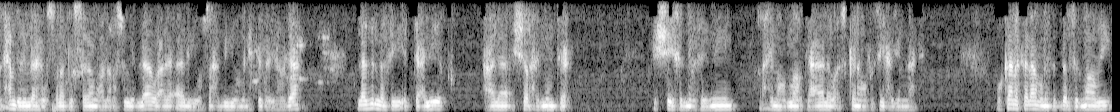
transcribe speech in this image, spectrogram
الحمد لله والصلاة والسلام على رسول الله وعلى آله وصحبه ومن اهتدى بهداه لا زلنا في التعليق على الشرح الممتع للشيخ ابن عثيمين رحمه الله تعالى وأسكنه فسيح جناته. وكان كلامنا في الدرس الماضي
